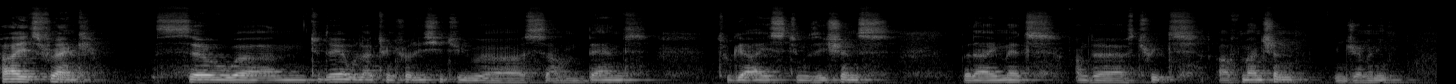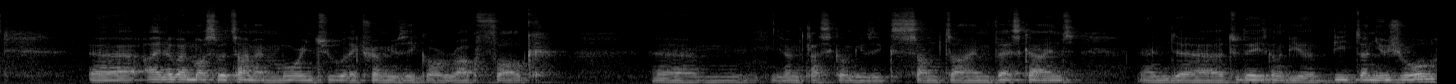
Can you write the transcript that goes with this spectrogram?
Hi, it's Franck. So um, today I would like to introduce you to uh, some bands, two guys, two musicians that I met on the street of München in Germany. Uh, I know that most of the time I'm more into electro music or rock, folk, um, even classical music, sometimes, this kind. And uh, today is gonna be a bit unusual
